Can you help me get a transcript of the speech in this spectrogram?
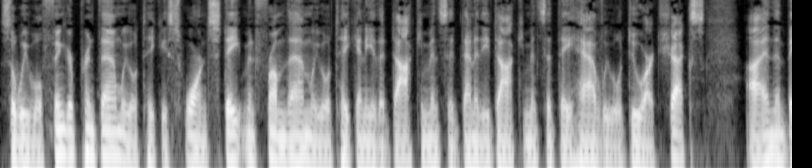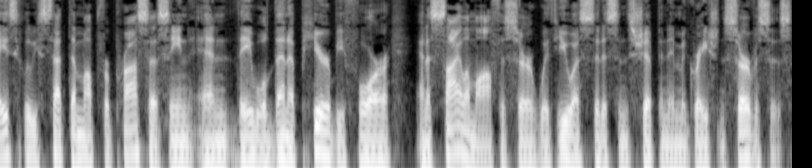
So we will fingerprint them. We will take a sworn statement from them. We will take any of the documents, identity documents that they have. We will do our checks. Uh, and then basically we set them up for processing, and they will then appear before an asylum officer with U.S. citizenship and immigration services.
